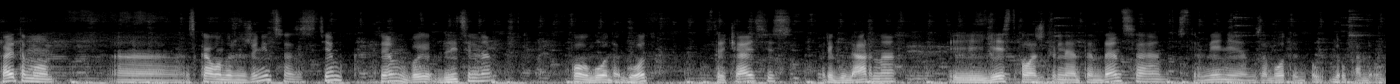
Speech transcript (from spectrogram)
Поэтому э, с кого нужно жениться? С тем, кем вы длительно, полгода, год встречаетесь регулярно, и есть положительная тенденция, стремление заботы друг, о друге.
